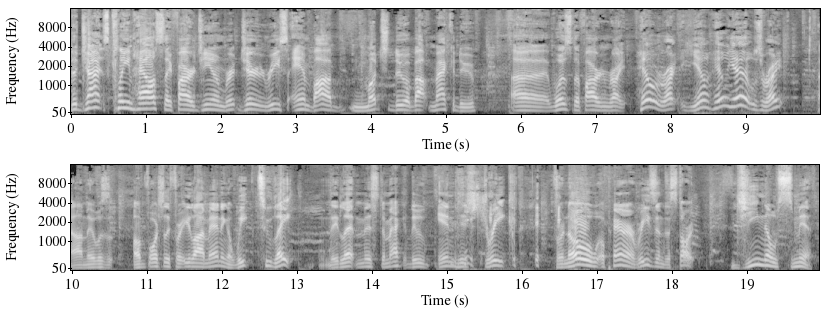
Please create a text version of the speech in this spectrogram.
The Giants clean house. They fired GM Jerry Reese and Bob. Much ado about McAdoo. Uh, was the firing right? Hell, right? Yeah, hell yeah, it was right. Um, it was unfortunately for Eli Manning a week too late. They let Mr. McAdoo end his streak for no apparent reason to start Geno Smith.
